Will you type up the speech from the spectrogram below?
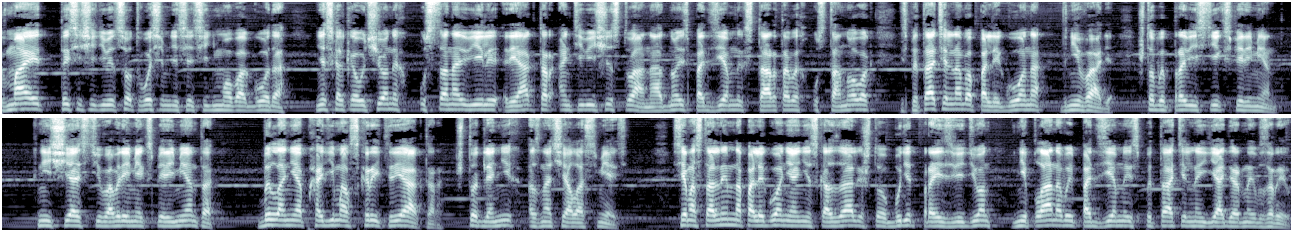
В мае 1987 года несколько ученых установили реактор антивещества на одной из подземных стартовых установок испытательного полигона в Неваде, чтобы провести эксперимент. К несчастью, во время эксперимента было необходимо вскрыть реактор, что для них означало смерть. Всем остальным на полигоне они сказали, что будет произведен внеплановый подземный испытательный ядерный взрыв.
